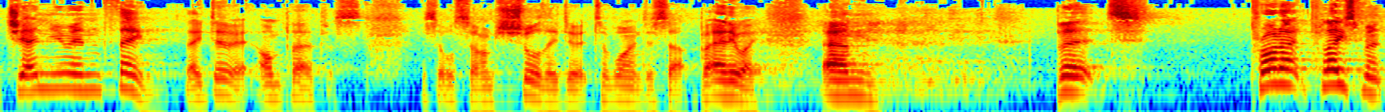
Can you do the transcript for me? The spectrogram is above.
genuine thing they do it on purpose it's also i'm sure they do it to wind us up but anyway um, but product placement,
